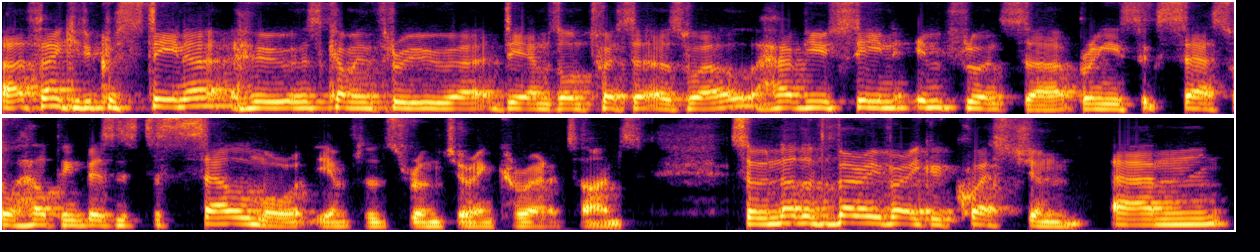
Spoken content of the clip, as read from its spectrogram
Uh, thank you to Christina, who has come in through uh, DMs on Twitter as well. Have you seen influencer bringing success or helping business to sell more at the influence room during Corona times? So another very, very good question. Um,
